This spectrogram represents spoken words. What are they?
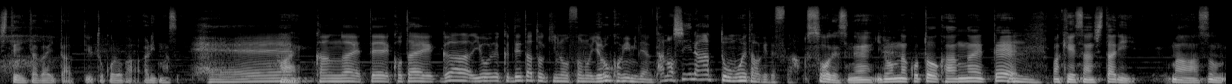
していただいたっていうところがあります。へえ、はい考えて答えがようやく出た時のその喜びみたいな楽しいなと思えたわけですか？そうですね。いろんなことを考えて、うんまあ、計算したり、まあその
